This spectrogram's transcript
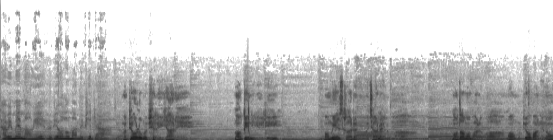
ဒါပေမဲ့မောင်ရဲ့မပြောလို့မှမဖြစ်တာ မပြောလို့မဖြစ်လေရတယ်မောင်တိနေလေလေမောင်မင်းရဲ့စကားတန်ကိုမကြားနိုင်လို့ပါ မောင်တော့မှပါတယ်ကွာမောင်မပြောပါနဲ့နော်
